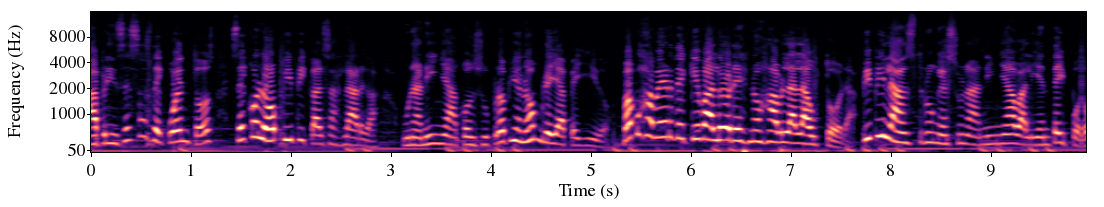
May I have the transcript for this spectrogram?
a princesas de cuentos, se coló Pipi Calzas Largas, una niña con su propio nombre y apellido. Vamos a ver de qué valores nos habla la autora. Pipi Landström es una niña valiente y poderosa.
